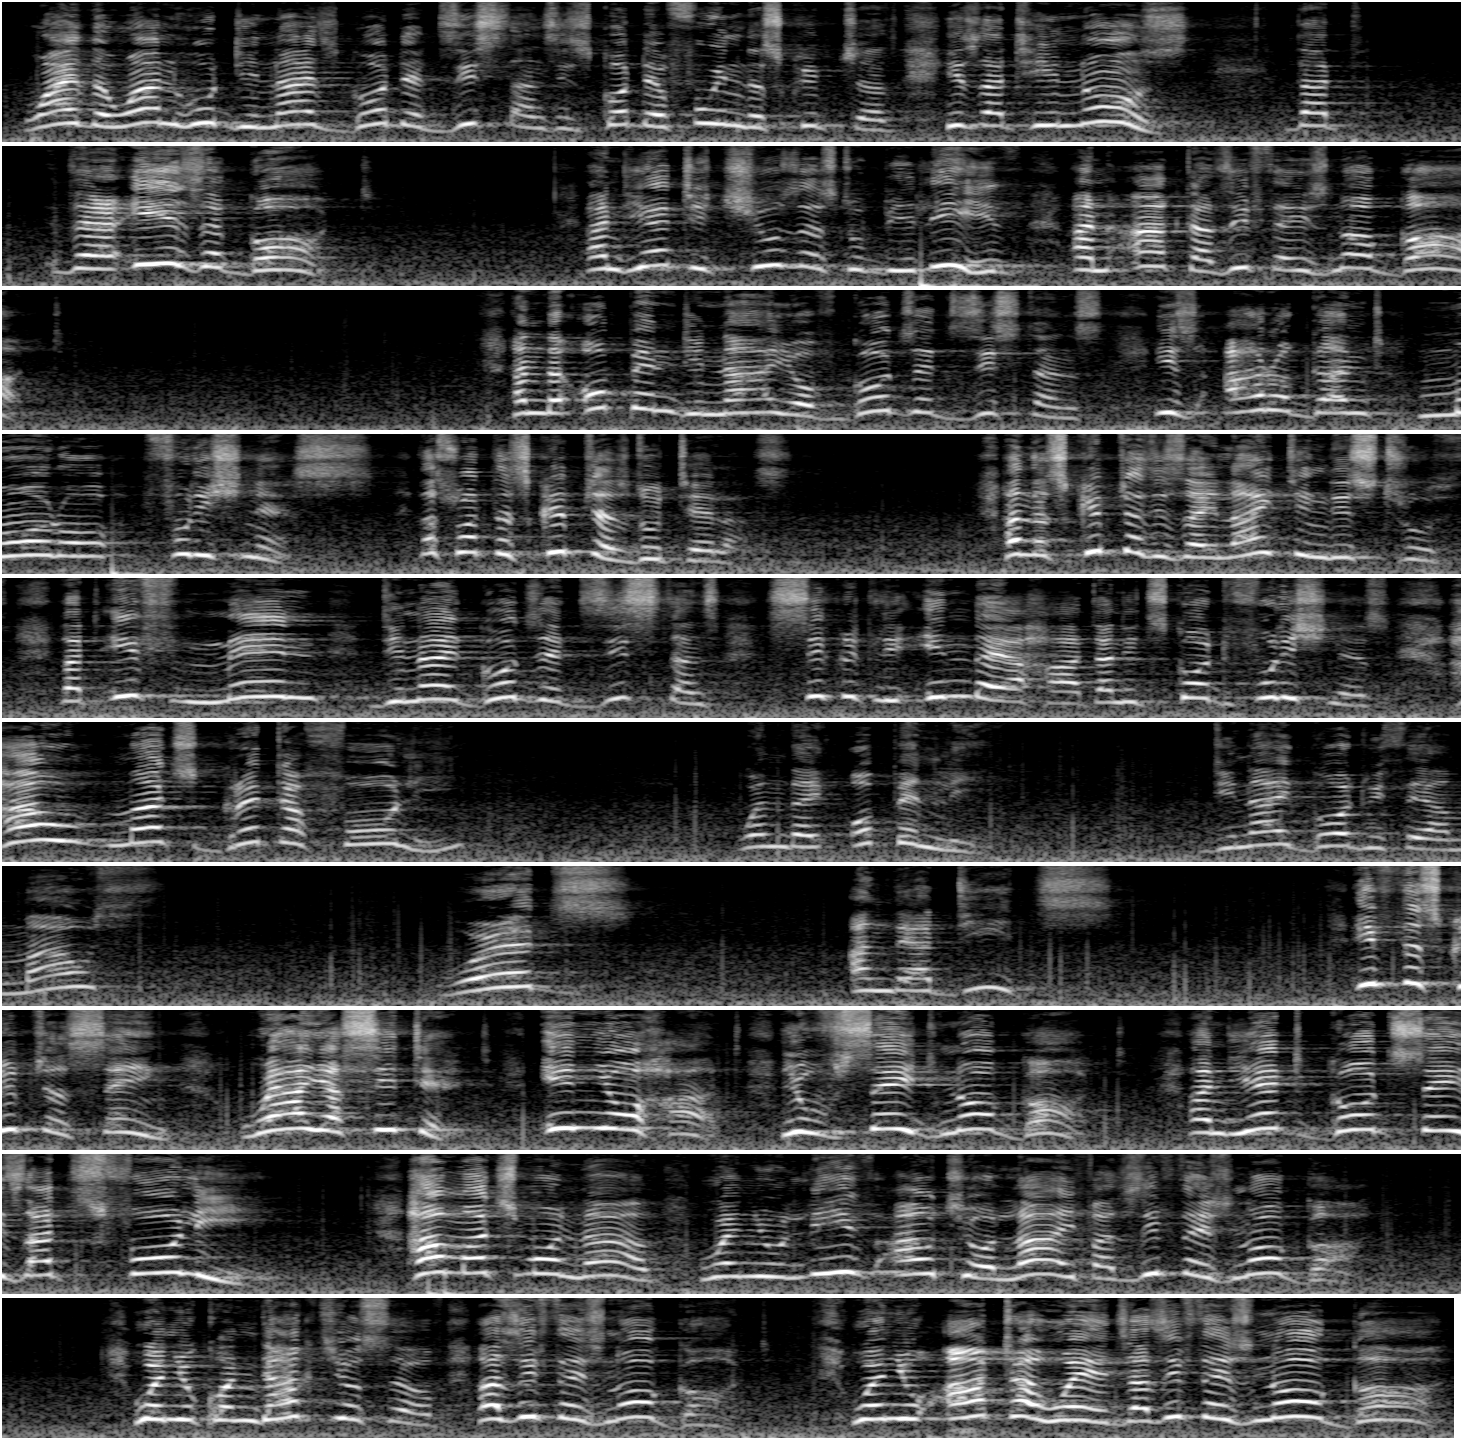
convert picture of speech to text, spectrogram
why the one who denies God's existence is called a fool in the scriptures is that he knows that there is a God and yet he chooses to believe and act as if there is no God. And the open denial of God's existence is arrogant moral foolishness. That's what the scriptures do tell us. And the scriptures is highlighting this truth that if men deny God's existence secretly in their heart and it's called foolishness, how much greater folly when they openly deny God with their mouth, words, and their deeds. If the scripture is saying, where you're seated, in your heart, you've said no God, and yet God says that's folly. How much more now when you live out your life as if there is no God? When you conduct yourself as if there is no God? When you utter words as if there is no God?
